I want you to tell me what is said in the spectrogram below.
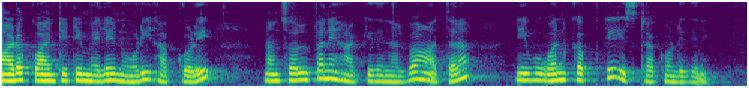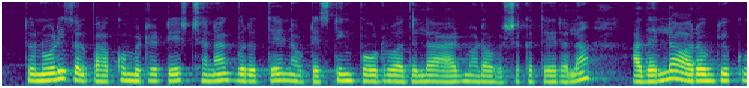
ಮಾಡೋ ಕ್ವಾಂಟಿಟಿ ಮೇಲೆ ನೋಡಿ ಹಾಕ್ಕೊಳ್ಳಿ ನಾನು ಸ್ವಲ್ಪನೇ ಹಾಕಿದ್ದೀನಲ್ವ? ಆ ಥರ ನೀವು ಒಂದು ಕಪ್ಗೆ ಇಷ್ಟು ಹಾಕ್ಕೊಂಡಿದ್ದೀನಿ ಸೊ ನೋಡಿ ಸ್ವಲ್ಪ ಹಾಕ್ಕೊಂಬಿಟ್ರೆ ಟೇಸ್ಟ್ ಚೆನ್ನಾಗಿ ಬರುತ್ತೆ. ನಾವು ಟೆಸ್ಟಿಂಗ್ ಪೌಡ್ರು ಅದೆಲ್ಲ ಆ್ಯಡ್ ಮಾಡೋ ಅವಶ್ಯಕತೆ ಇರಲ್ಲ. ಅದೆಲ್ಲ ಆರೋಗ್ಯಕ್ಕೂ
